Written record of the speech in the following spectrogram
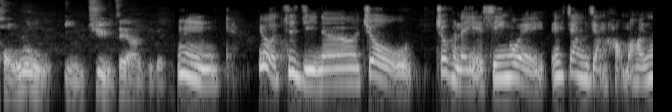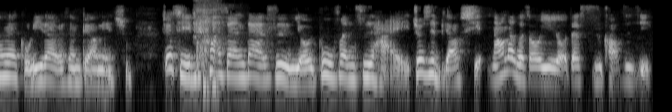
投入影剧这样子一个？嗯，因为我自己呢，就就可能也是因为哎，这样讲好吗？好像在鼓励大学生不要念书。就其实大 三、大四有一部分是还就是比较闲，然后那个时候也有在思考自己。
